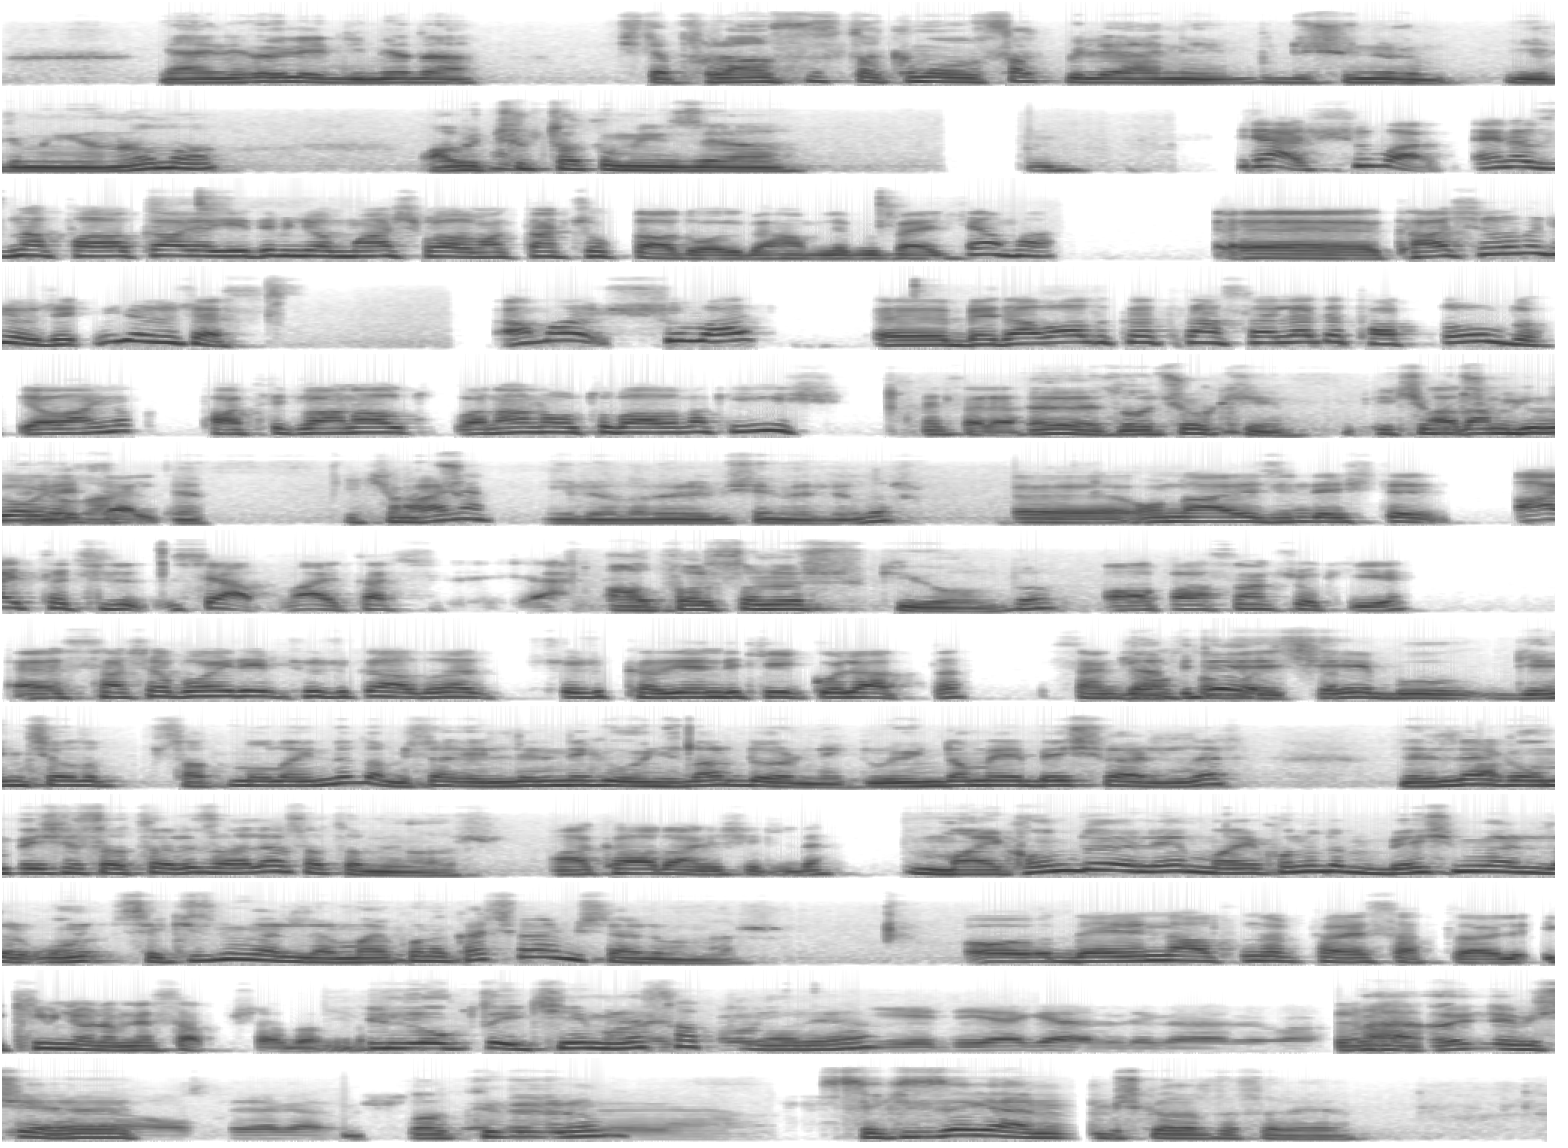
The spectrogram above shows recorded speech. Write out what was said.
Yani öyle diyeyim ya da işte Fransız takımı olsak bile hani düşünürüm 7 milyonu ama abi Türk takımıyız ya. Ya şu var. En azından Falcao'ya 7 milyon maaş almaktan çok daha doğru bir hamle bu belki ama e, karşılığını görecek mi göreceğiz. Ama şu var. E, bedava aldıkları transferler de tatlı oldu. Yalan yok. Patrick Van, Aalt, Van Aanholt'u bağlamak iyi iş mesela. Evet o çok iyi. İki Adam Euro de. İki Aynen. veriyorlar öyle bir şey veriyorlar. E, onun haricinde işte Aytaç'ı şey yapma. Aytaç yani Alparslan Öztürk iyi oldu. Alparslan çok iyi. E, Sasha Boy diye bir çocuk aldılar. Çocuk kariyerindeki ilk golü attı. Sen Ya bir de şey bu genç alıp satma olayında da mesela ellerindeki oyuncular da örnek. Luyendama'ya 5 verdiler. Dediler ki 15'e satarız hala satamıyorlar. Markao da aynı şekilde. Maicon da öyle. Maicon'a da 5 mi verdiler? 10, 8 mi verdiler? Maicon'a kaç vermişlerdi bunlar? O değerinin altında bir para sattı öyle. 2 milyon ne satmış adamlar. 1.2'ye mi ne sattılar ya? 7'ye geldi galiba. Değil mi? Ha, öyle bir şey evet. 6'ya gelmiş. Bakıyorum. Öyle yani. 8'e gelmiş Galatasaray'a.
